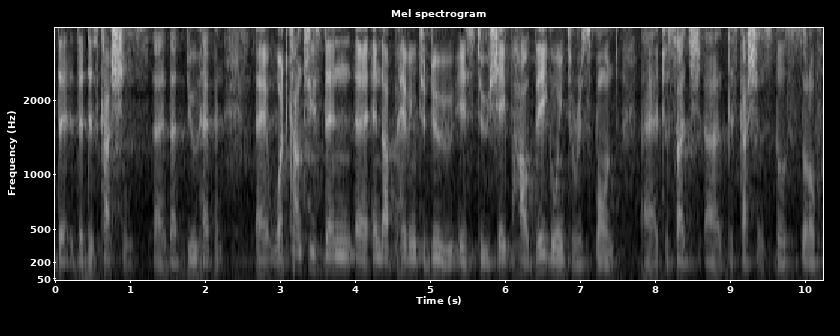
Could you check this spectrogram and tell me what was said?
the, the discussions uh, that do happen. Uh, what countries then uh, end up having to do is to shape how they're going to respond uh, to such uh, discussions, those sort of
